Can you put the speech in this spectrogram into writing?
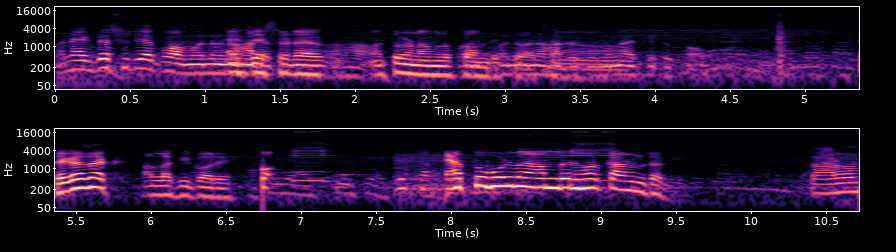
মানে এক দেড়শো টাকা কম অন্য এক দেড়শো টাকা তুলনামূলক কম দেখতে একটু কম। দেখা যাক আল্লাহ কি করে। এত পরিমাণ আমদানি হওয়ার কারণটা কি? কারণ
